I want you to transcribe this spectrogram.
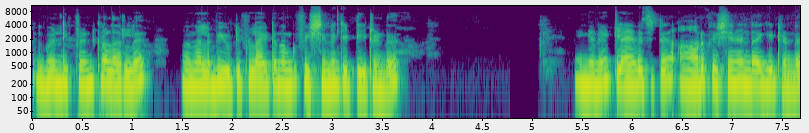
ഇതുപോലെ ഡിഫറെന്റ് കളറിൽ നല്ല ബ്യൂട്ടിഫുൾ ആയിട്ട് നമുക്ക് ഫിഷിനെ കിട്ടിയിട്ടുണ്ട്. ഇങ്ങനെ ക്ലേ വെച്ചിട്ട് ആറ് ഫിഷിനെ ഉണ്ടാക്കിയിട്ടുണ്ട്.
